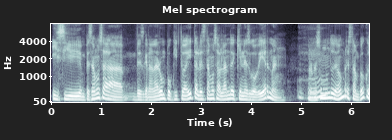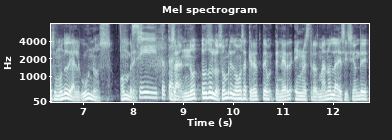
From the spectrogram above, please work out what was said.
Y si empezamos a desgranar un poquito ahí, tal vez estamos hablando de quienes gobiernan. Pero no es un mundo de hombres tampoco, es un mundo de algunos hombres. Sí, total. O sea, no todos los hombres vamos a querer te- tener en nuestras manos la decisión de,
